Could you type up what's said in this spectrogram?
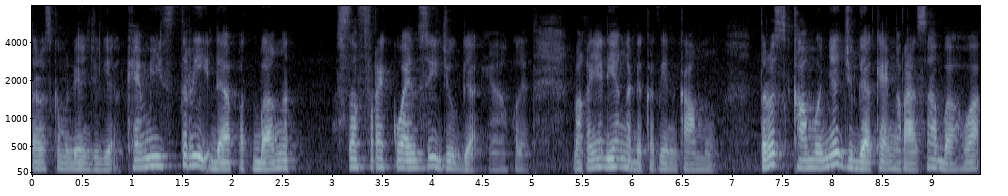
Terus kemudian juga chemistry dapat banget sefrekuensi juga yang aku lihat. Makanya dia ngedeketin kamu. Terus kamunya juga kayak ngerasa bahwa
